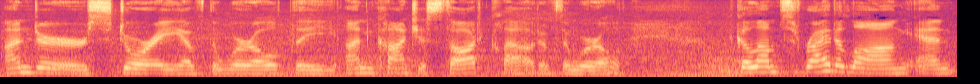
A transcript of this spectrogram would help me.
understory of the world, the unconscious thought cloud of the world, galumps right along and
